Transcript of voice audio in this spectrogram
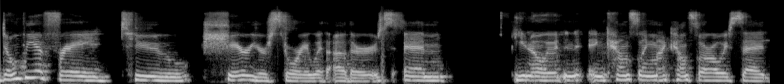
Don't be afraid to share your story with others. And you know, in, in, counseling, my counselor always said,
